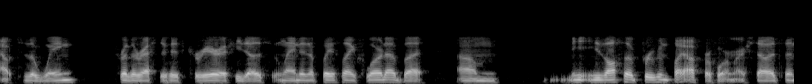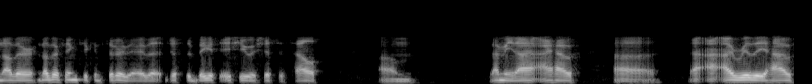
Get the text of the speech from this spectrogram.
out to the wing for the rest of his career if he does land in a place like Florida. But um, he, he's also a proven playoff performer, so it's another another thing to consider there. That just the biggest issue is just his health. Um, I mean, I, I have uh, I really have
